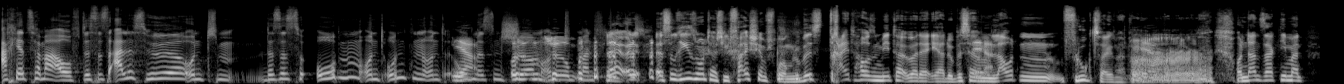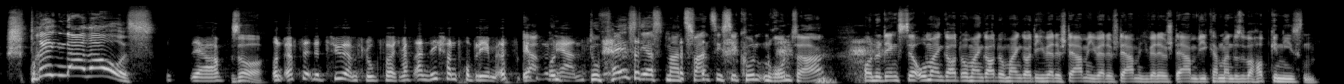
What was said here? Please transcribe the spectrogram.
Ach, jetzt hör mal auf. Das ist alles Höhe und das ist oben und unten und ja. oben ist ein Schirm und, Schirm. und man fliegt. Es ist ein Riesenunterschied. Fallschirmsprung. Du bist 3000 Meter über der Erde. Du bist ja, ja. in einem lauten Flugzeug. Ja. Und dann sagt jemand, spring da raus! Ja. So. Und öffnet eine Tür im Flugzeug, was an sich schon ein Problem ist. Ja, und Ernst. du fällst erst mal 20 Sekunden runter und du denkst dir, oh mein Gott, oh mein Gott, oh mein Gott, ich werde sterben, ich werde sterben, ich werde sterben. Wie kann man das überhaupt genießen?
